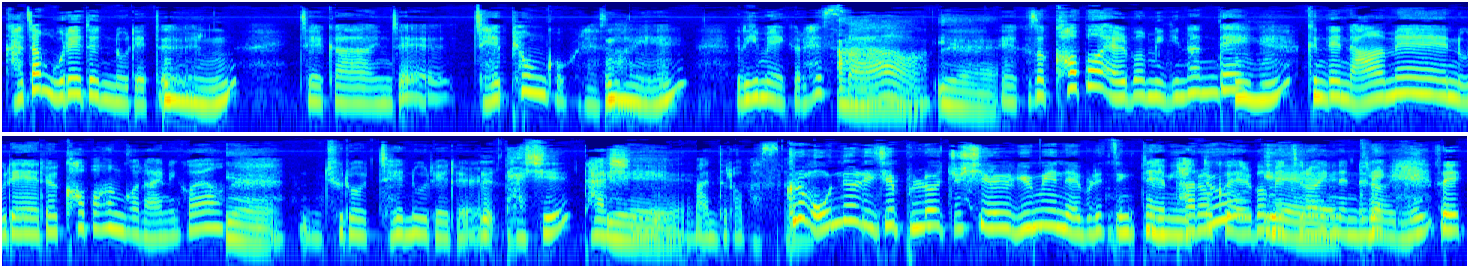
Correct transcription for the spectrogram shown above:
가장 오래된 노래들 음. 제가 이제 재편곡을 해서 음. 예, 리메이크를 했어요. 아, 예. 예, 그래서 커버 앨범이긴 한데 음흠. 근데 남의 노래를 커버한 건 아니고요. 예. 주로 제 노래를 다시 다시 예. 만들어 봤어요. 그럼 오늘 이제 불러 주실 You Mean Everything 네, to Me도 바로 그 앨범에 예, 들어 있는 노래. 들어있는? 그래서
